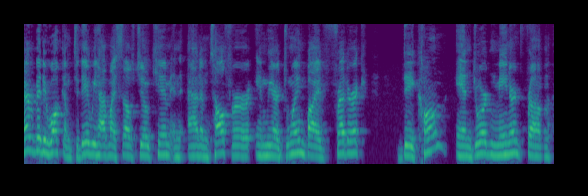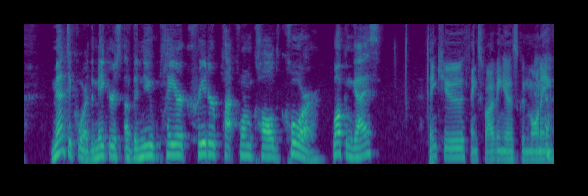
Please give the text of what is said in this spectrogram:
Hey, everybody, welcome. Today we have myself, Joe Kim, and Adam Telfer, and we are joined by Frederick Descamps and Jordan Maynard from Manticore, the makers of the new player creator platform called Core. Welcome, guys. Thank you. Thanks for having us. Good morning.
